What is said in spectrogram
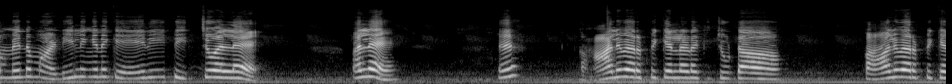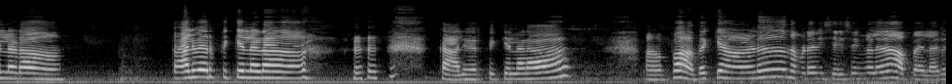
അമ്മേന്റെ മടിയിൽ ഇങ്ങനെ കയറിയിട്ട് ഇച്ചു അല്ലേ അല്ലേ? ഏ? കാൽ വിറപ്പിക്കല്ലടാ കിച്ചൂട്ടാ. കാൽ വിറപ്പിക്കല്ലടാ. കാൽ വിറപ്പിക്കല്ലടാ. കാൽ വിറപ്പിക്കല്ലടാ. അപ്പൊ അതൊക്കെയാണ് നമ്മുടെ വിശേഷങ്ങൾ അപ്പോൾ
